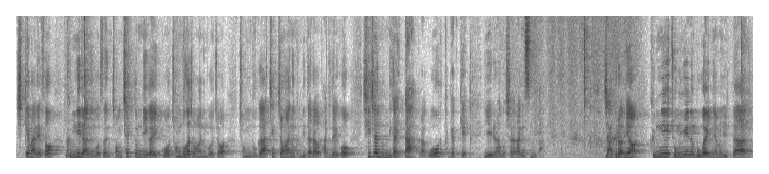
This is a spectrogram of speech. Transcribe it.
쉽게 말해서 금리라는 것은 정책 금리가 있고 정부가 정하는 거죠. 정부가 책정하는 금리다라고 봐도 되고 시장 금리가 있다라고 가볍게 이해를 하고 시작을 하겠습니다. 자, 그러면 금리의 종류에는 뭐가 있냐면 일단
